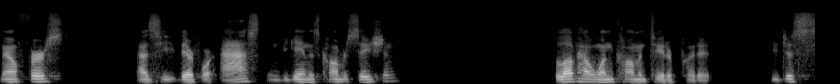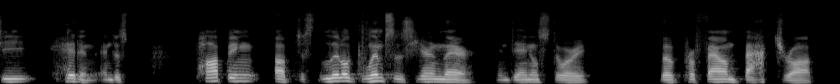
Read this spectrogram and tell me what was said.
Now, first, as he therefore asked and began this conversation, I love how one commentator put it. You just see hidden and just popping up, just little glimpses here and there in Daniel's story, the profound backdrop,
